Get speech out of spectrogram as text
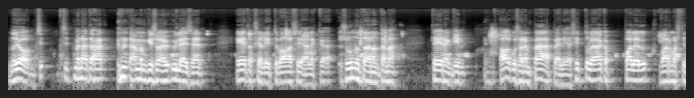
No joo, sitten sit mennään tähän MM-kisojen yleiseen eetokseen liittyvä asia, eli sunnuntaina on tämä teidänkin alkusarjan pääpeli, ja sitten tulee aika paljon varmasti,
